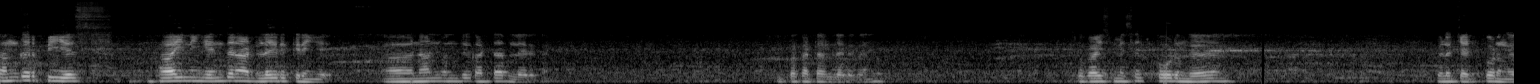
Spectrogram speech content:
சங்கர் பிஎஸ் ஹாய் நீங்கள் எந்த நாட்டில் இருக்கிறீங்க? நான் வந்து கட்டாரில் இருக்கேன். இப்போ கட்டாரில் இருக்கேன். ஸோ காய்ஸ் மெசேஜ் போடுங்க. இல்லை செட் போடுங்க.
